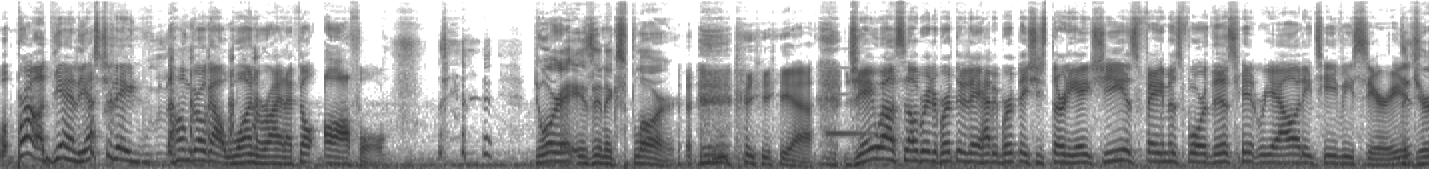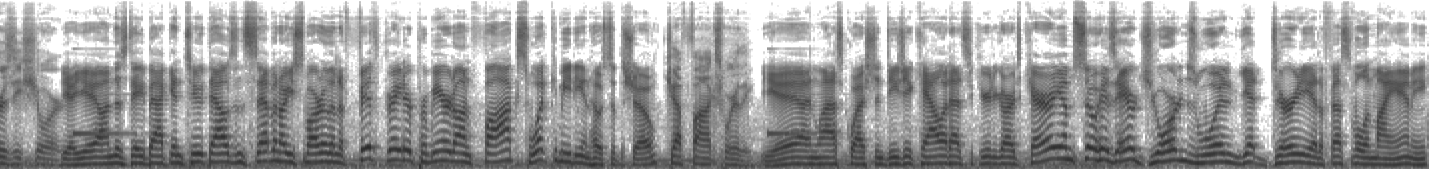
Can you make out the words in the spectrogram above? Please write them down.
Well, bro, again, yesterday, Homegirl got one right. I felt awful. Dora is an explorer. yeah. JWoww celebrated her birthday today. Happy birthday. She's 38. She is famous for this hit reality TV series. The Jersey Shore. yeah, yeah. On this day back in 2007, Are You Smarter Than a Fifth Grader premiered on Fox. What comedian hosted the show? Jeff Foxworthy. Yeah, and last question. DJ Khaled had security guards carry him so his Air Jordans wouldn't get dirty at a festival in Miami.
